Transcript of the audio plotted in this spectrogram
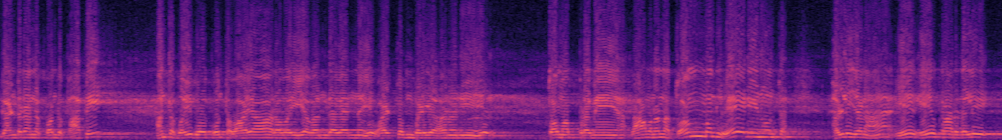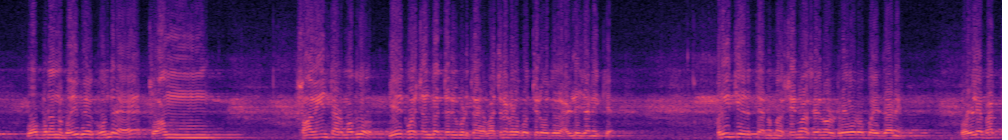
ಗಂಡನನ್ನ ಕೊಂದು ಪಾಪಿ, ಅಂತ ಬೈಬೇಕು ಅಂತ ವಾಯಾರವಯ್ಯ ಬಂದವೆನ್ನ ಈ ವಾಳ್ತುಂಬಳಿಯ ನೀರ್ ತ್ವಮ ಪ್ರಮೇಯ, ರಾಮನನ್ನ ತ್ವಂ ಅಂದ್ಲು, ಹೇ ನೀನು ಅಂತ. ಹಳ್ಳಿ ಜನ ಏ ಏಕಾರದಲ್ಲಿ ಒಬ್ಬನನ್ನು ಬೈಬೇಕು ಅಂದ್ರೆ ತ್ವಂ. ಸ್ವಾಮಿ ಅಂತಾರೆ ಮೊದಲು ಏಕವಚನದಲ್ಲಿ ತಿರುಗಿಬಿಡ್ತಾರೆ, ವಚನಗಳು ಗೊತ್ತಿರೋದಿಲ್ಲ ಹಳ್ಳಿ ಜನಕ್ಕೆ. ಪ್ರೀತಿ ಇರುತ್ತೆ, ನಮ್ಮ ಶ್ರೀನಿವಾಸ ಏನೋರು ಡ್ರೈವರ್ ಒಬ್ಬ ಇದ್ದಾನೆ, ಒಳ್ಳೆ ಭಕ್ತ,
